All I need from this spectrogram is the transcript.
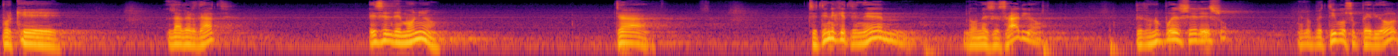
porque la verdad es el demonio. Ya se tiene que tener lo necesario, pero no puede ser eso el objetivo superior.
